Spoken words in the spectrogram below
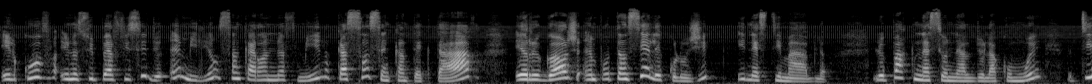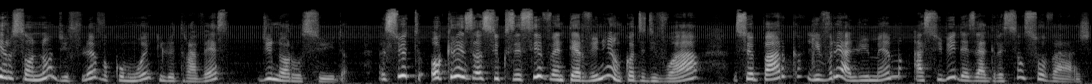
Il couvre une superficie de 1 149 450 hectares et regorge un potentiel écologique inestimable. Le parc national de la Comoué tire son nom du fleuve Comoué qui le traverse du nord au sud. Suite aux crises successives intervenues en Côte d'Ivoire, ce parc, livré à lui-même, a subi des agressions sauvages,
